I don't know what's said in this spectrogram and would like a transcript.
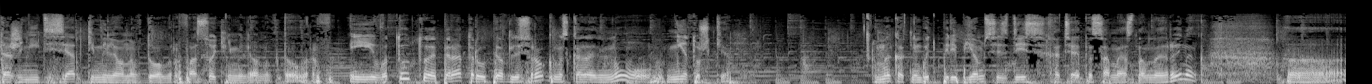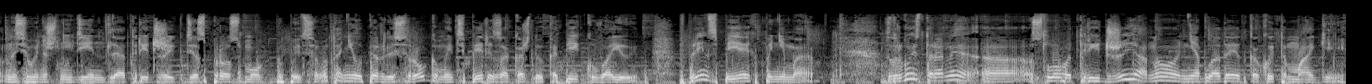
даже не десятки миллионов долларов, а сотни миллионов долларов. И вот тут операторы уперлись рогом и сказали, ну, нетушки, мы как-нибудь перебьемся здесь, хотя это самый основной рынок на сегодняшний день для 3G, где спрос мог бы быть. Вот они уперлись рогом и теперь за каждую копейку воюют. В принципе, я их понимаю. С другой стороны, э, слово 3G, оно не обладает какой-то магией.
